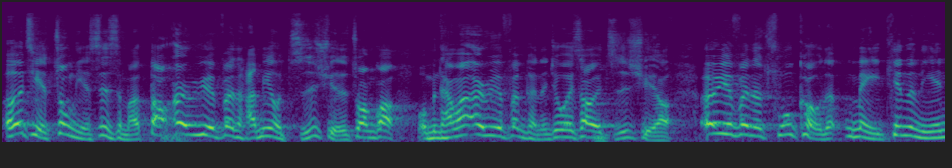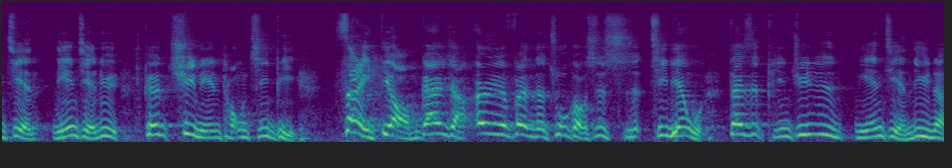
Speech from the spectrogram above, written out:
而且重点是什么？到二月份还没有止血的状况。我们台湾二月份可能就会稍微止血哦。二月份的出口的每天的年减年减率跟去年同期比。再掉，我们刚才讲二月份的出口是十七点五，但是平均日年减率呢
